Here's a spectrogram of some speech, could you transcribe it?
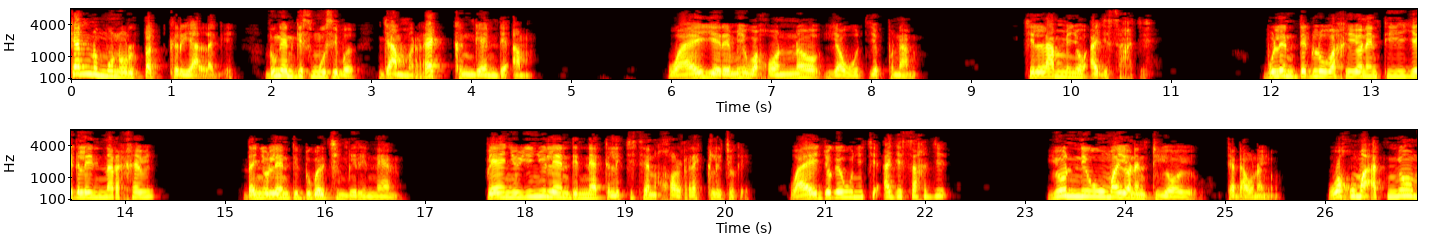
kenn mënul toj kër yàlla gi du ngeen gis musiba jàmm rekk ngeen di am waaye yeremi waxoon na yawut yépp naan ci làmmiñu aji sax ji bu leen déglu wax yonent yi yëgle ni nar xewi dañu leen di dugal ci mbiri neen peeñu yi ñu leen di nettali ci seen xol rekk la jóge waaye jógewuñu ci aji sax ji yónniwuma yonent yooyu te daw nañu waxuma ak ñoom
